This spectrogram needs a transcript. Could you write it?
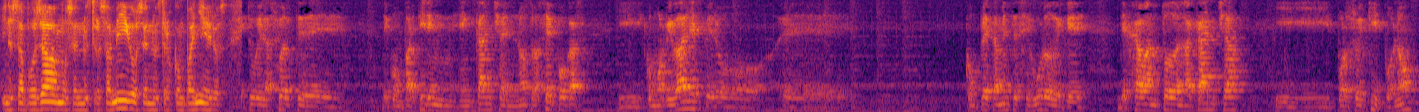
y nos apoyábamos en nuestros amigos, en nuestros compañeros. Tuve la suerte de, compartir en, cancha en otras épocas y como rivales, pero eh, completamente seguro de que dejaban todo en la cancha y por su equipo, ¿no?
